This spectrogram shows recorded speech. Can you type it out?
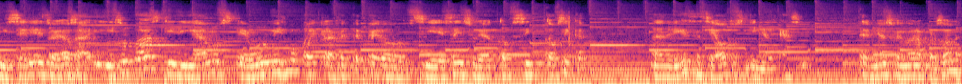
miseria, inseguridad, o sea, y son cosas que digamos que uno mismo puede que la afecte, pero si esa inseguridad tóxica, tóxica la diriges hacia otros y en el caso terminas siendo una persona.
